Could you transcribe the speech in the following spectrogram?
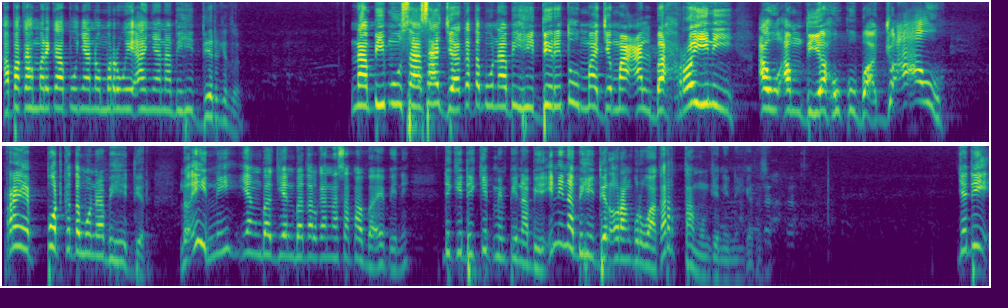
Apakah mereka punya nomor WA-nya Nabi Hidir gitu? Nabi Musa saja ketemu Nabi Hidir itu majma'al bahroini au amdiyahu kuba jauh. Repot ketemu Nabi Hidir. Loh ini yang bagian batalkan nasab habaib ini. Dikit-dikit mimpi Nabi. Ini Nabi Hidir orang Purwakarta mungkin ini. Jadi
